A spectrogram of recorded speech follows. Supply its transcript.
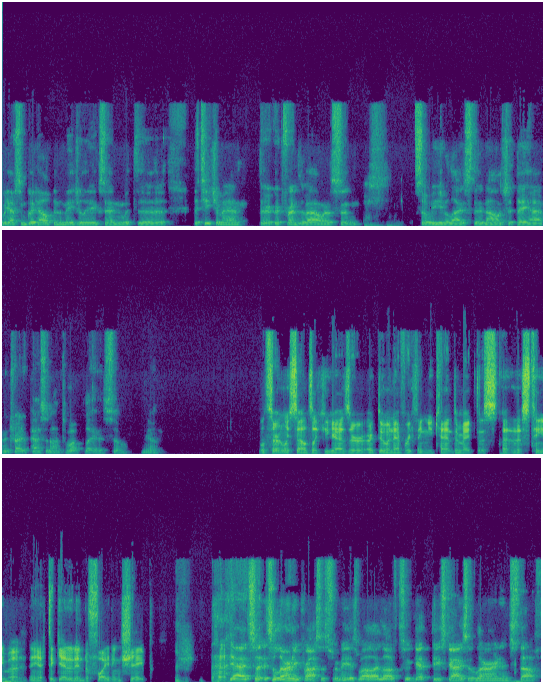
we have some good help in the major leagues and with the the teacher man they're good friends of ours and so we utilize the knowledge that they have and try to pass it on to our players so yeah well, it certainly sounds like you guys are, are doing everything you can to make this uh, this team uh, you know, to get it into fighting shape. yeah, it's a it's a learning process for me as well. I love to get these guys to learn and stuff,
